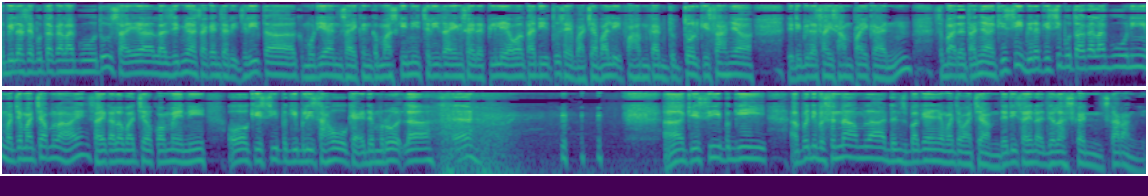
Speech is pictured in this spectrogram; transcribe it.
Bila saya putarkan lagu tu, saya lazimnya saya akan cari cerita. Kemudian saya akan kemas kini cerita yang saya dah pilih awal tadi tu. Saya baca balik, fahamkan betul-betul kisahnya. Jadi bila saya sampaikan, sebab ada tanya, Kisi, bila Kisi putarkan lagu ni, macam-macam lah eh. Saya kalau baca komen ni, oh Kisi pergi beli sahur kat Adam Road lah. Eh. Ah, Casey pergi apa ni bersenam lah dan sebagainya macam-macam. Jadi saya nak jelaskan sekarang ni.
